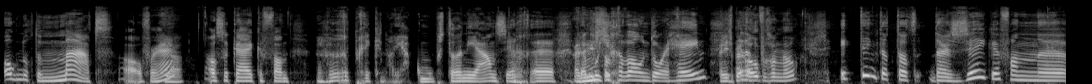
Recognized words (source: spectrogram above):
ook nog de maat over. Hè? Ja. Als we kijken van rugprik, nou ja, kom op, stel er niet aan zeg. Ja. Uh, dan moet dat... je gewoon doorheen. En is bij en overgang ook? Ik denk dat dat daar zeker van, uh,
